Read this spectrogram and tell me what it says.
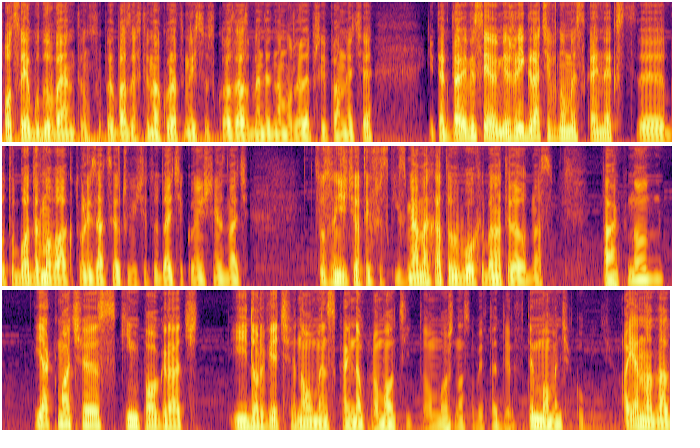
po co ja budowałem tę super bazę w tym akurat miejscu, skoro zaraz będę na może lepszej planecie i tak dalej. Więc nie wiem, jeżeli gracie w No Man's Sky Next, y, bo to była darmowa aktualizacja oczywiście, to dajcie koniecznie znać, co sądzicie o tych wszystkich zmianach, a to by było chyba na tyle od nas. Tak, no jak macie z kim pograć i dorwiecie No Man's Sky na promocji, to można sobie wtedy w tym momencie kupić. A ja nadal,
